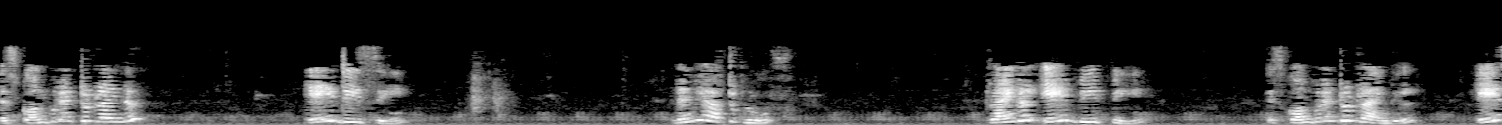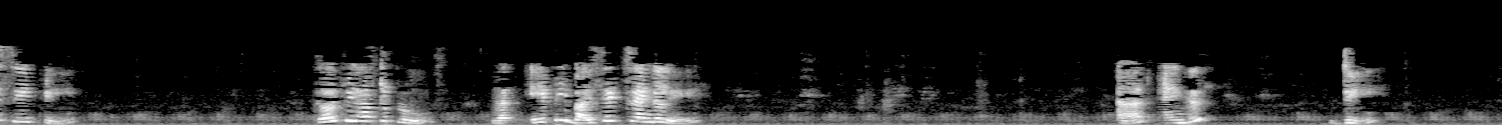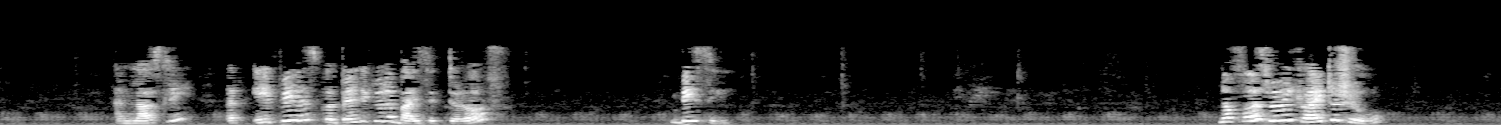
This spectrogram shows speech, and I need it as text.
is congruent to triangle? ADC, then we have to prove triangle ABP is congruent to triangle ACP. Third, we have to prove that AP bisects angle A and angle D and lastly, that AP is perpendicular bisector of BC. Now first we will try to show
